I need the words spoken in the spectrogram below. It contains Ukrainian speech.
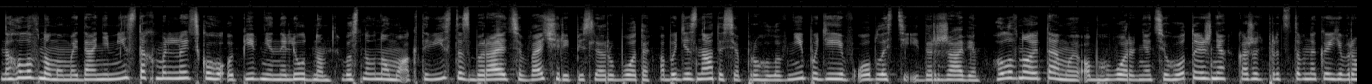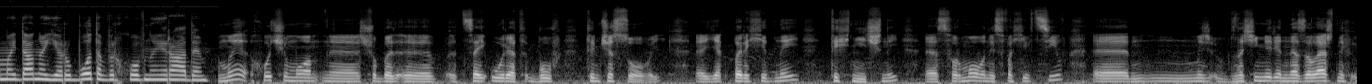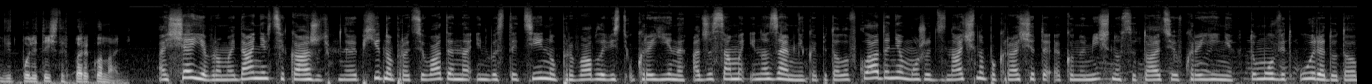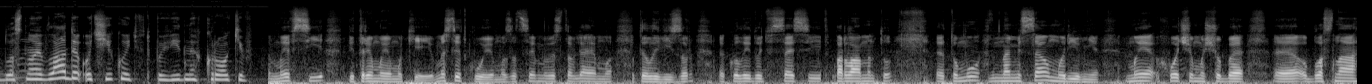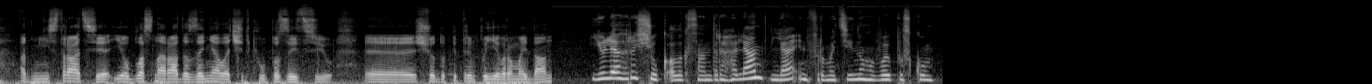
На головному майдані міста Хмельницького опівдні нелюдно. В основному активісти збираються ввечері після роботи, аби дізнатися про головні події в області і державі. Головною темою обговорення цього тижня, кажуть представники Євромайдану, є робота Верховної Ради. Ми хочемо, е, щоб е, цей уряд був тимчасовий, е, як перехідний, технічний, сформований з фахівців, в значній мірі незалежних від політичних переконань. А ще євромайданівці кажуть, необхідно працювати на інвестиційну привабливість України, адже саме іноземні капіталовкладення можуть значно покращити економічну ситуацію в країні. Тому від уряду та обласної влади очікують відповідних кроків. Ми всі підтримуємо Київ. Ми слідкуємо за цим. Ми виставляємо телевізор, коли йдуть в сесії парламенту. Е, Тому на місцевому рівні ми хочемо, щоб е, обласна адміністрація і обласна рада зайняла чітку позицію е, щодо підтримки Євромайдану. Юлія Грищук, Олександр Галян для інформаційного випуску.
